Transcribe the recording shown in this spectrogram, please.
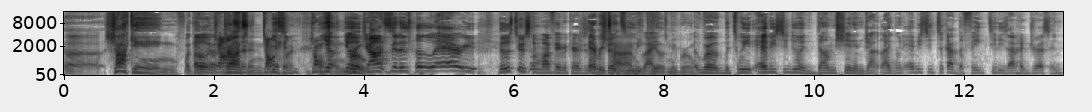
uh, shocking, fucking Oh, uh, Johnson. Johnson, Johnson. Yeah, Johnson, Yo, yo. Johnson is hilarious. Those two are some of my favorite characters. Every in the show time too. he like, kills me, bro. Bro, between Ebisu doing dumb shit and John, like when Ebisu took out the fake titties out of her dress and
